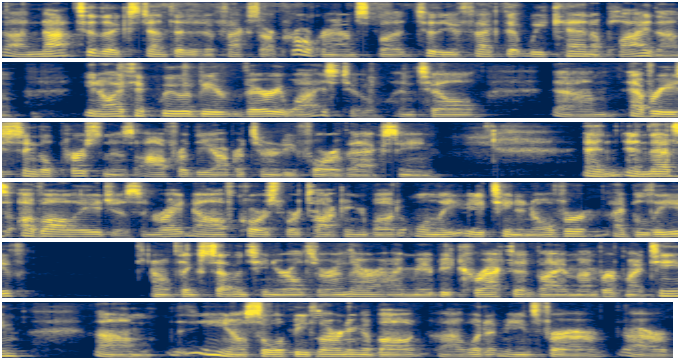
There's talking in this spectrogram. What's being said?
not to the extent that it affects our programs, but to the effect that we can apply them, you know, I think we would be very wise to until um, every single person is offered the opportunity for a vaccine. And, and that's of all ages. And right now, of course, we're talking about only 18 and over, I believe. I don't think 17 year olds are in there. I may be corrected by a member of my team. Um, you know, so we'll be learning about uh, what it means for our, our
